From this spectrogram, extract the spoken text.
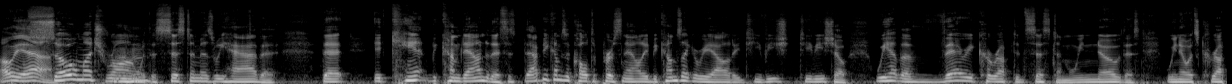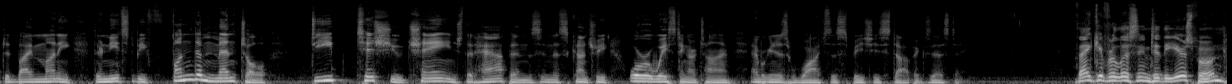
oh yeah, So much wrong with the system as we have it that it can't be, come down to this. It's- that becomes a cult of personality, becomes like a reality TV sh- TV show. We have a very corrupted system. We know this. We know it's corrupted by money. There needs to be fundamental deep tissue change that happens in this country or we're wasting our time and we're going to just watch this species stop existing. Thank you for listening to the Ear Spoon.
